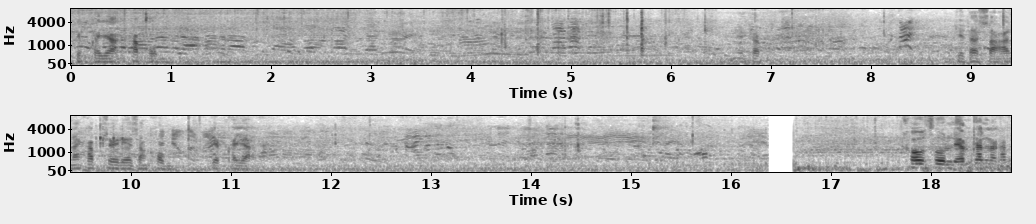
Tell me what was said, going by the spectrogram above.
เก็บขยะครับผม จิตอาสานะครับ ช่วยเหลือสังคม เก็บขยะเข้าโซนแหลมท่านแล้วครับ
